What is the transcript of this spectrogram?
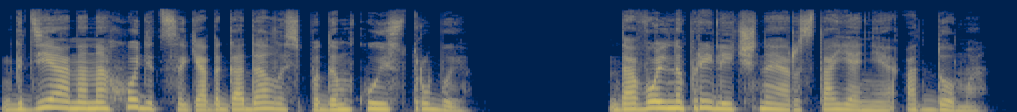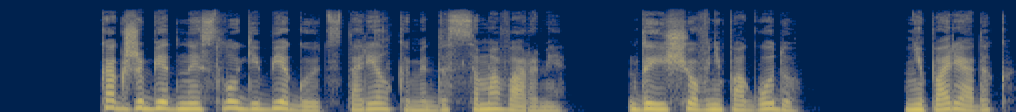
Где она находится, я догадалась по дымку из трубы. Довольно приличное расстояние от дома. Как же бедные слуги бегают с тарелками да с самоварами, да еще в непогоду. Непорядок.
